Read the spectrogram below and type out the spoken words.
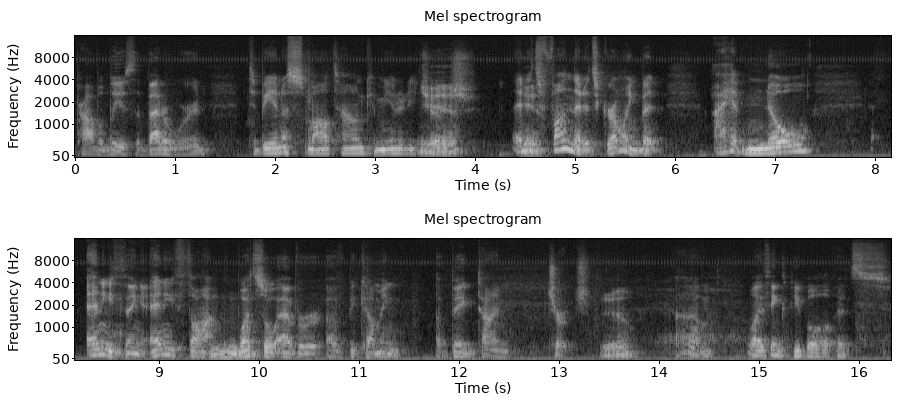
probably is the better word, to be in a small town community church. And it's fun that it's growing, but I have no anything, any thought Mm-hmm. whatsoever of becoming a big time church. Yeah. Um, Well, I think people, it's.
